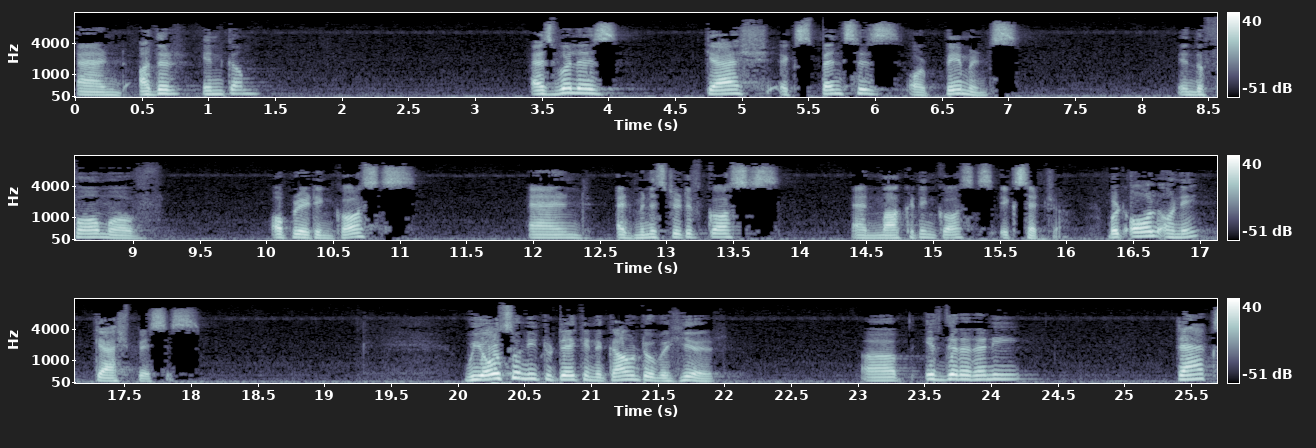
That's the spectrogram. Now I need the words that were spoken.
and other income, as well as cash expenses or payments in the form of operating costs and administrative costs and marketing costs, etc. But all on a cash basis. We also need to take into account over here uh, if there are any tax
